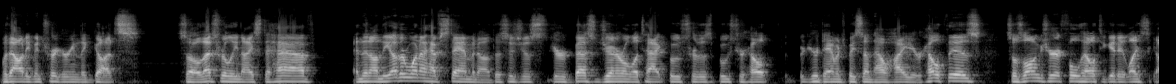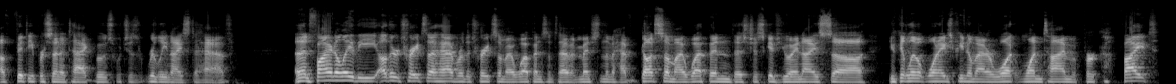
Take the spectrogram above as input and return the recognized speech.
without even triggering the Guts. So that's really nice to have. And then on the other one, I have Stamina. This is just your best general attack booster. This boosts your health, your damage based on how high your health is. So as long as you're at full health, you get like a 50% attack boost, which is really nice to have. And then finally, the other traits I have are the traits on my weapon. Since I haven't mentioned them, I have Guts on my weapon. This just gives you a nice, uh, you can live at 1 HP no matter what, one time per fight.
